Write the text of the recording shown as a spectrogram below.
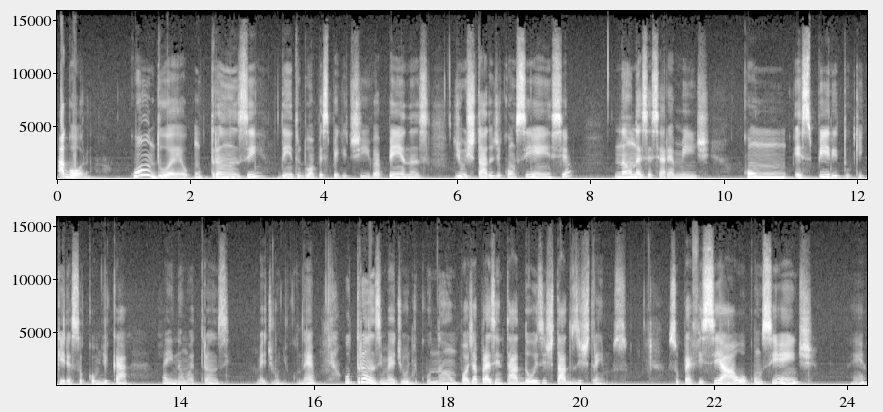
Agora, quando é um transe dentro de uma perspectiva apenas de um estado de consciência, não necessariamente com um espírito que queira se comunicar, aí não é transe mediúnico, né? O transe mediúnico não pode apresentar dois estados extremos: superficial ou consciente, né?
